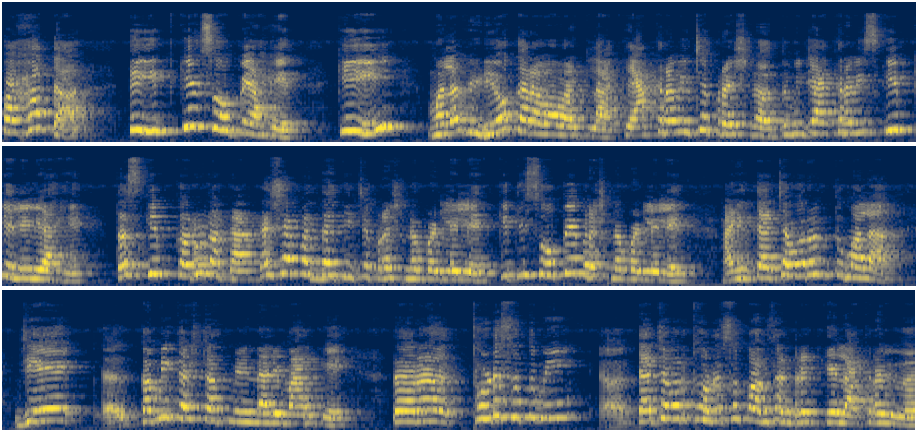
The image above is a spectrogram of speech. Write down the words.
पाहता ते इतके सोपे आहेत की मला व्हिडिओ करावा वाटला की अकरावीचे प्रश्न तुम्ही जे अकरावी स्किप केलेली आहे तर स्किप करू नका. कशा पद्धतीचे प्रश्न पडलेले आहेत? किती सोपे प्रश्न पडलेले आहेत? आणि त्याच्यावरून तुम्हाला जे कमी कष्टात मिळणारे मार्क आहे तर थोडस तुम्ही त्याच्यावर थोडस कॉन्सन्ट्रेट केलं अकरावीवर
